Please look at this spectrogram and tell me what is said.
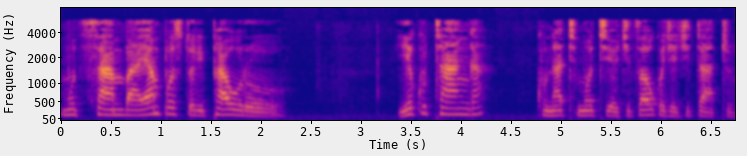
mutsamba yamupostori pauro yekutanga kuna timotiyo chitsauko chechitatu.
